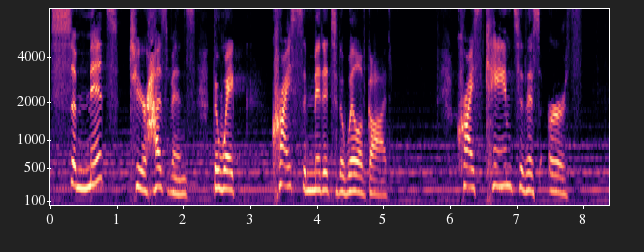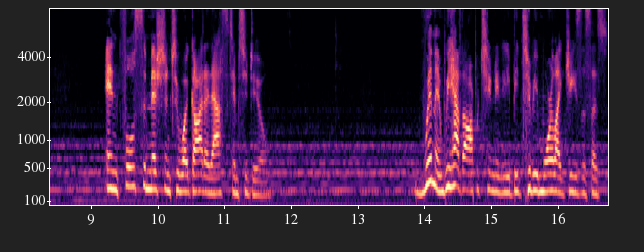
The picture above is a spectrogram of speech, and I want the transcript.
submit to your husbands the way Christ submitted to the will of God. Christ came to this earth in full submission to what God had asked him to do. Women, we have the opportunity to be, to be more like Jesus as,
